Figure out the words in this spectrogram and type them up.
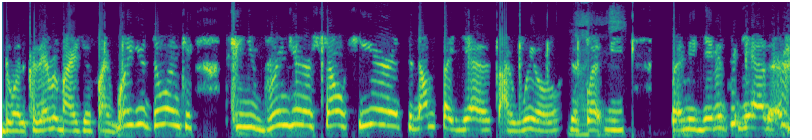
doing because everybody's just like, what are you doing? Can, can you bring your show here? And I'm like, yes, I will. Just nice. let me let me get it together.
